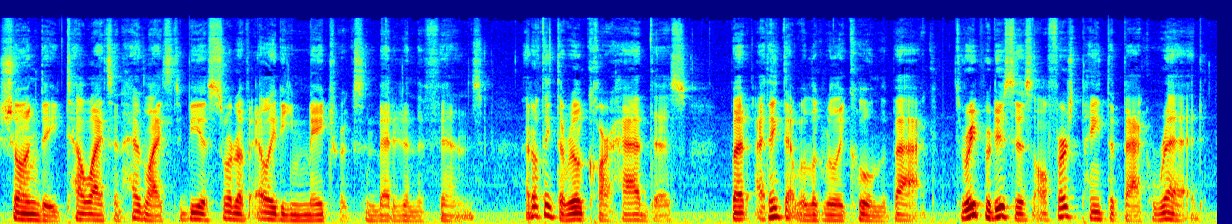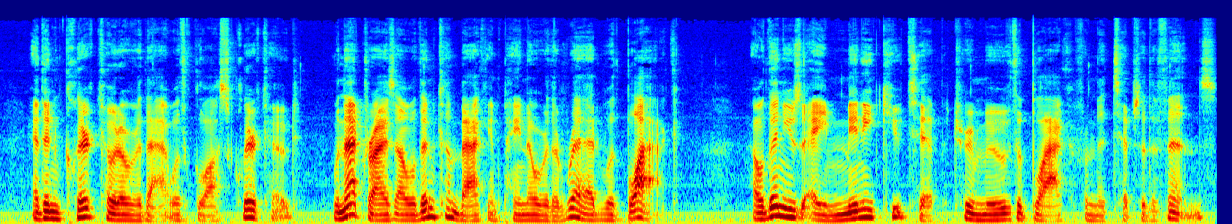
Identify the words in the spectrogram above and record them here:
showing the taillights and headlights to be a sort of LED matrix embedded in the fins. I don't think the real car had this, but I think that would look really cool in the back. To reproduce this, I'll first paint the back red, and then clear coat over that with gloss clear coat. When that dries, I will then come back and paint over the red with black. I will then use a mini Q-tip to remove the black from the tips of the fins.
